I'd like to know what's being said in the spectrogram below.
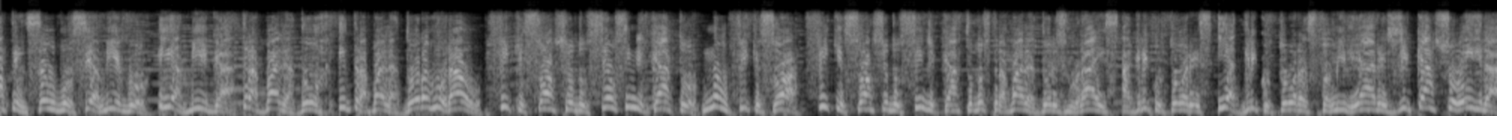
Atenção você amigo e amiga, trabalhador e trabalhadora rural. Fique sócio do seu sindicato. Não fique só, fique sócio do Sindicato dos Trabalhadores Rurais, Agricultores e Agricultoras Familiares de Cachoeira.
